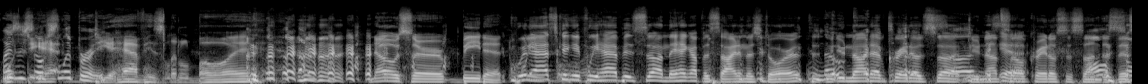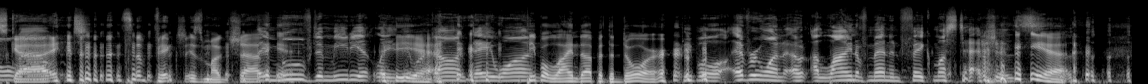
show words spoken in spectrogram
Why is he so slippery? Do you have his little boy? no, sir. Beat it. Quit asking if we have his son. They hang up a sign in the store. No we do not have Kratos' Kratos' son. son. Do not Yeah. sell Kratos' son All to this guy. it's a picture. His mugshot. they moved immediately. They were Yeah. gone day one. People lined up at the door. people, everyone, a, a line of men in fake mustaches. yeah.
